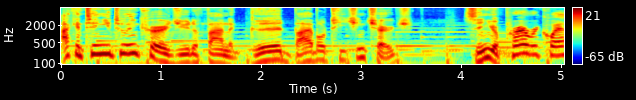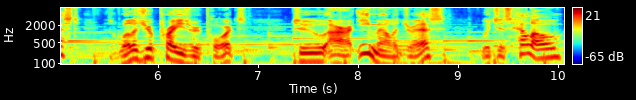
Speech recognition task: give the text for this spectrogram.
I continue to encourage you to find a good Bible teaching church. Send your prayer request as well as your praise reports to our email address, which is hello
